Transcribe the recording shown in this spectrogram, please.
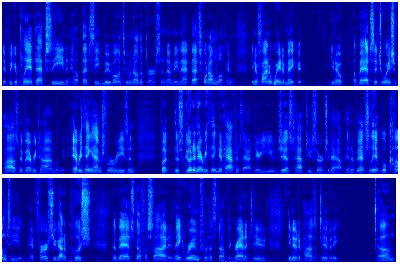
if we could plant that seed and help that seed move on to another person, I mean that that's what I'm looking. You know, find a way to make you know, a bad situation positive every time. I mean, everything happens for a reason, but there's good in everything that happens out there. You just have to search it out, and eventually it will come to you. At first, you got to push the bad stuff aside and make room for the stuff, the gratitude, you know, the positivity. Um,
